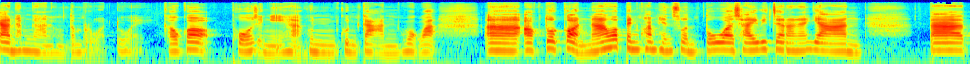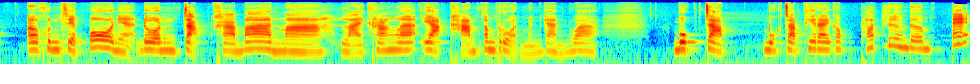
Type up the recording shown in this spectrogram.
การทำงานของตำรวจด้วยเขาก็โพสต์อย่างนี้ค่ะ คุณคุณการเขาบอกว่าอาออกตัวก่อนนะว่าเป็นความเห็นส่วนตัวใช้วิจารณญาณแต่เอ่อ คุณเสียโป้เนี่ยโดนจับคาบ้านมาหลายครั้งแล้วอยากถามตำรวจเหมือนกันว่า บุกจับบุกจับทีไรก็พล็อตเรื่องเดิมเป๊ะ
